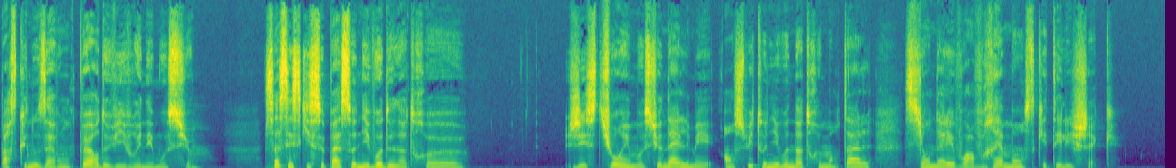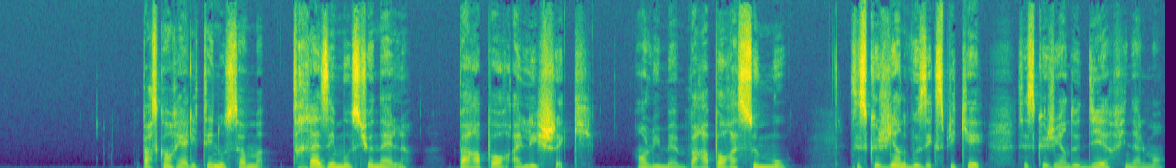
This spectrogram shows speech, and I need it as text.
parce que nous avons peur de vivre une émotion? Ça, c'est ce qui se passe au niveau de notre euh, gestion émotionnelle, mais ensuite au niveau de notre mental, si on allait voir vraiment ce qu'était l'échec. Parce qu'en réalité, nous sommes très émotionnels par rapport à l'échec en lui-même par rapport à ce mot. C'est ce que je viens de vous expliquer, c'est ce que je viens de dire finalement.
